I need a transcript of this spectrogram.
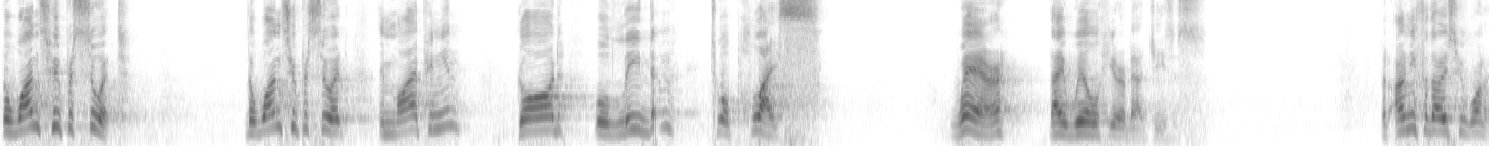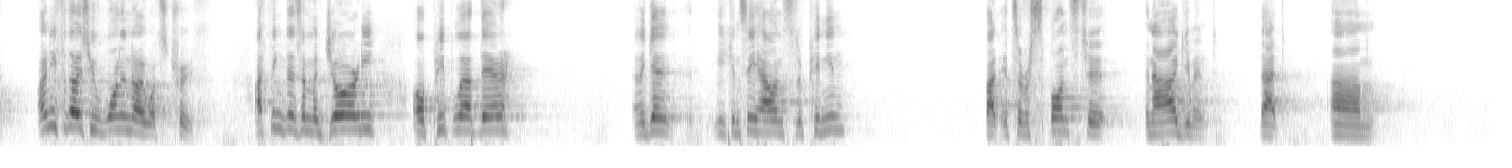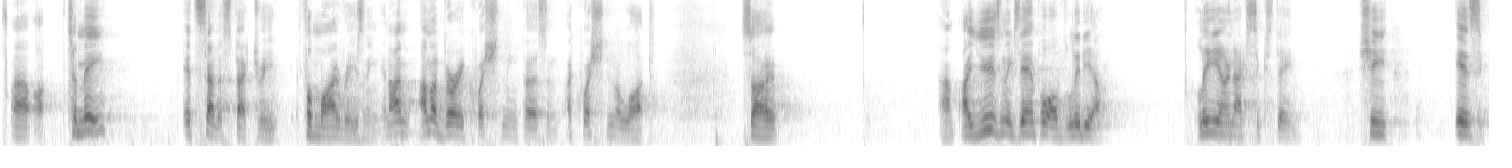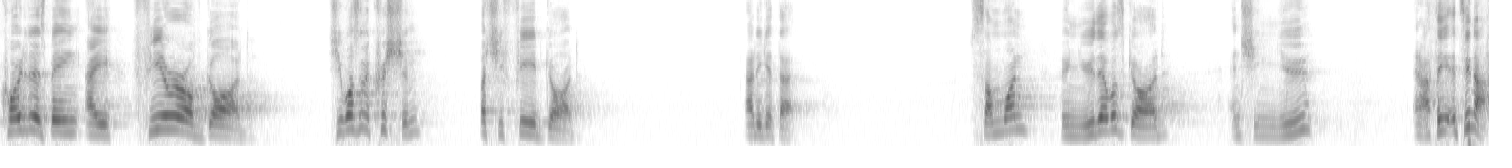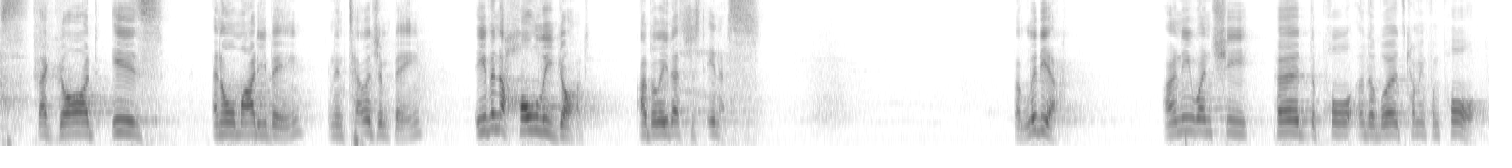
The ones who pursue it, the ones who pursue it, in my opinion, God will lead them to a place where they will hear about Jesus. But only for those who want it, only for those who want to know what's truth. I think there's a majority of people out there, and again, you can see how it's an opinion, but it's a response to an argument that, um, uh, to me, it's satisfactory for my reasoning. And I'm, I'm a very questioning person. I question a lot. So um, I use an example of Lydia. Lydia in Acts 16. She is quoted as being a fearer of God. She wasn't a Christian, but she feared God. How do you get that? Someone who knew there was God and she knew, and I think it's in us, that God is an almighty being, an intelligent being, even a holy God. I believe that's just in us. But Lydia, only when she heard the, Paul, the words coming from Paul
